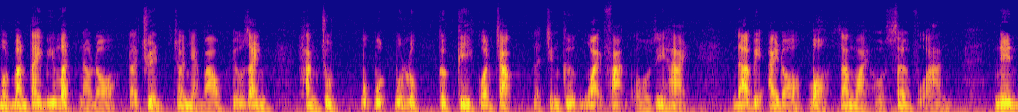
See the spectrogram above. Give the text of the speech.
một bàn tay bí mật nào đó đã chuyển cho nhà báo hữu danh hàng chục bút bút bút lục cực kỳ quan trọng là chứng cứ ngoại phạm của Hồ Duy Hải đã bị ai đó bỏ ra ngoài hồ sơ vụ án. Nên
